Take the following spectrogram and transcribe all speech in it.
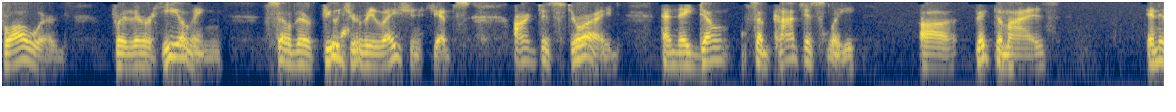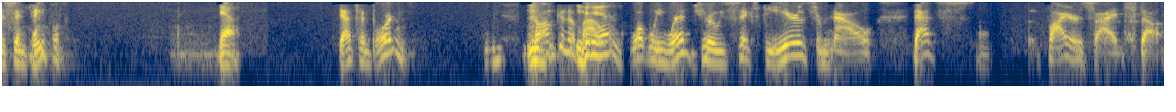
forward for their healing so their future relationships aren't destroyed and they don't subconsciously uh, victimize innocent people. Yeah. That's important. Mhm. Talking about what we went through 60 years from now, that's fireside stuff.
